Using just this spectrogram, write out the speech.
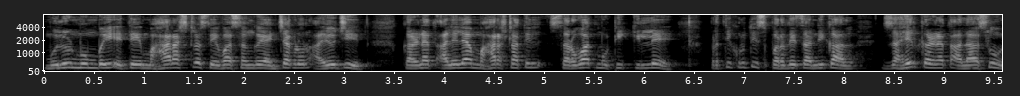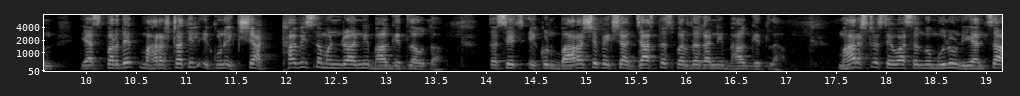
मुलुंड मुंबई येथे महाराष्ट्र सेवा संघ यांच्याकडून आयोजित करण्यात आलेल्या महाराष्ट्रातील सर्वात मोठी किल्ले प्रतिकृती स्पर्धेचा निकाल जाहीर करण्यात आला असून या स्पर्धेत महाराष्ट्रातील एकूण एकशे अठ्ठावीस मंडळांनी भाग घेतला होता. तसेच एकूण बाराशेपेक्षा जास्त स्पर्धकांनी भाग घेतला. महाराष्ट्र सेवा संघ मुलुंड यांचा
